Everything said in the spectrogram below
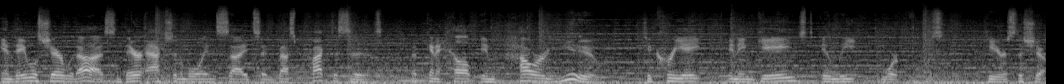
and they will share with us their actionable insights and best practices that can help empower you to create an engaged elite workforce. Here's the show.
